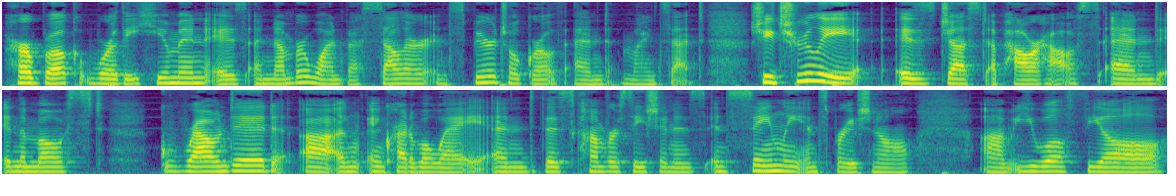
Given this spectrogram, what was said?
Her book, Worthy Human, is a number one bestseller in spiritual growth and mindset. She truly is just a powerhouse and in the most grounded, uh, incredible way. And this conversation is insanely inspirational. Um, you will feel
